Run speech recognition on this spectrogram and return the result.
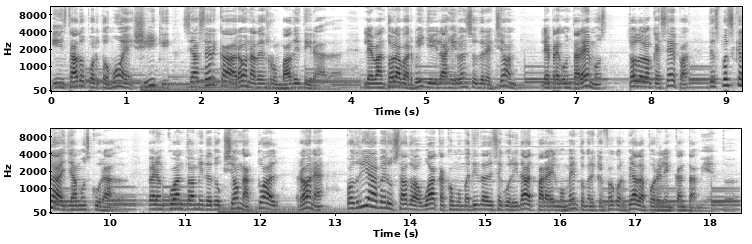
Instado por Tomoe, Shiki se acerca a Rona derrumbada y tirada. Levantó la barbilla y la giró en su dirección. Le preguntaremos todo lo que sepa después que la hayamos curado. Pero en cuanto a mi deducción actual, Rona podría haber usado a Waka como medida de seguridad para el momento en el que fue golpeada por el encantamiento.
